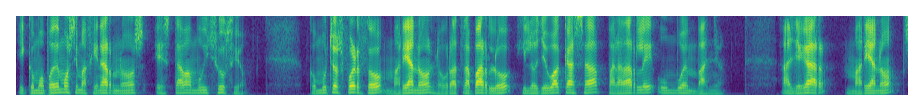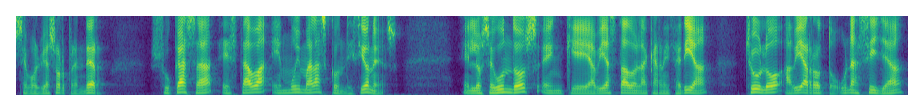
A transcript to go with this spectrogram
y como podemos imaginarnos, estaba muy sucio. Con mucho esfuerzo, Mariano logró atraparlo y lo llevó a casa para darle un buen baño. Al llegar, Mariano se volvió a sorprender. Su casa estaba en muy malas condiciones. En los segundos en que había estado en la carnicería, Chulo había roto una silla,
